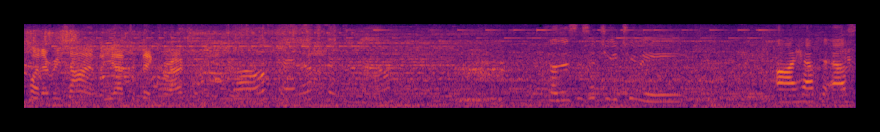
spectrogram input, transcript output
Jackpot every time, but you have to pick correctly. Oh, okay, that's good to know. So this is a G2E. I have to ask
